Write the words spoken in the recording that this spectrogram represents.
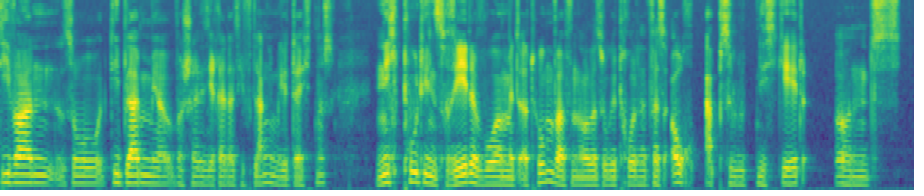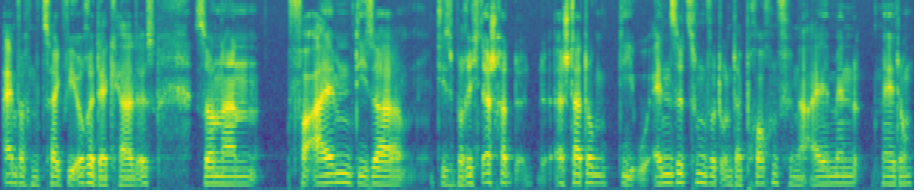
die waren so, die bleiben mir wahrscheinlich relativ lang im Gedächtnis nicht Putins Rede, wo er mit Atomwaffen oder so gedroht hat, was auch absolut nicht geht und einfach nur zeigt, wie irre der Kerl ist, sondern vor allem dieser, diese Berichterstattung, die UN-Sitzung wird unterbrochen für eine Eilmeldung.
